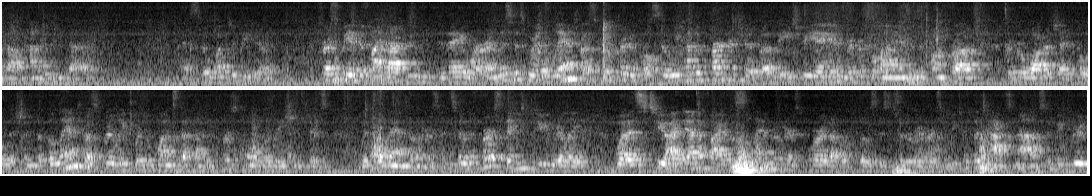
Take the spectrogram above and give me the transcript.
about how to do that. Okay, so what did we do? First, we had to find out who they were, and this is where the land trusts were critical. So we had a partnership of HVA and Rivers Alliance and the Concord River Watershed Coalition, but the land trusts really were the ones that had the personal relationships with the landowners. And so the first thing to do really was to identify who the were that were closest to the rivers. And we took the tax maps and we drew,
